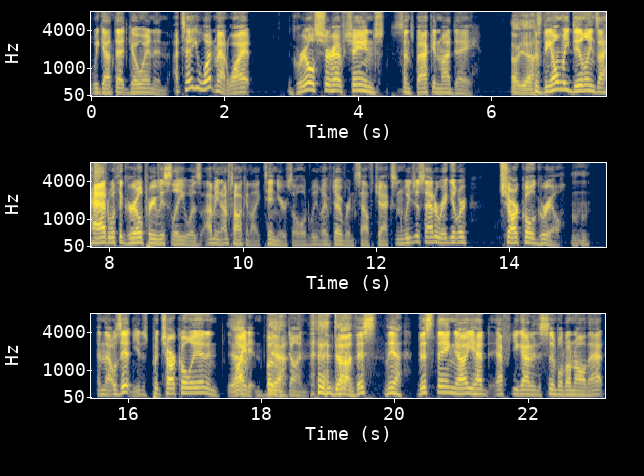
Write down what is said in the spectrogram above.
we got that going. And I tell you what, Matt Wyatt, grills sure have changed since back in my day. Oh yeah. Because the only dealings I had with the grill previously was, I mean, I'm talking like 10 years old. We lived over in South Jackson. We just had a regular charcoal grill. Mhm. And that was it. You just put charcoal in and Yeah. light it, and boom, Yeah. done. Done. Uh, this, yeah, this thing. No, you had after you got it assembled on all that,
